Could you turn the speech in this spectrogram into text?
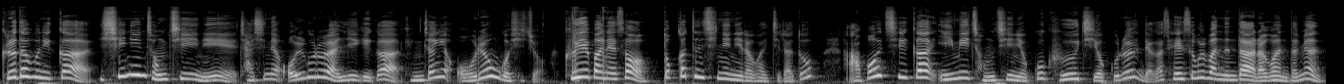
그러다 보니까 신인 정치인이 자신의 얼굴을 알리기가 굉장히 어려운 것이죠. 그에 반해서 똑같은 신인이라고 할지라도 아버지가 이미 정치인이었고 그 지역구를 내가 세습을 받는다 라고 한다면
